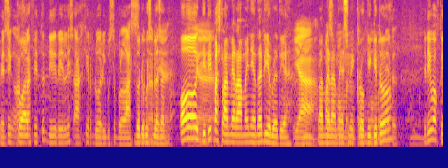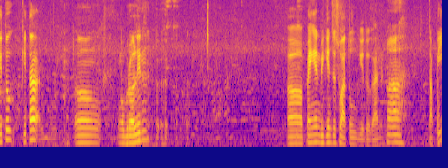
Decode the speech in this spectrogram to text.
Painting si of Life itu dirilis akhir 2011. 2011-an. sebenarnya. Oh, Iya. jadi pas rame-ramenya tadi ya berarti ya? Iya, Hmm, rame-rame Sneak Rogi gitu. itu. Jadi waktu itu kita eh, ngobrolin eh, pengen bikin sesuatu gitu kan. Heeh. Tapi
